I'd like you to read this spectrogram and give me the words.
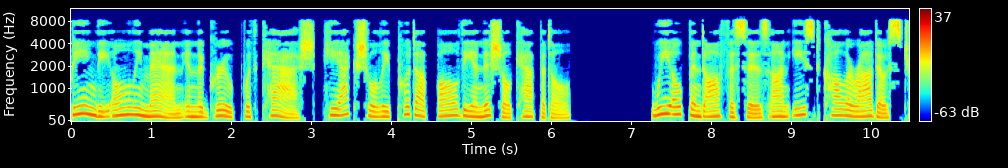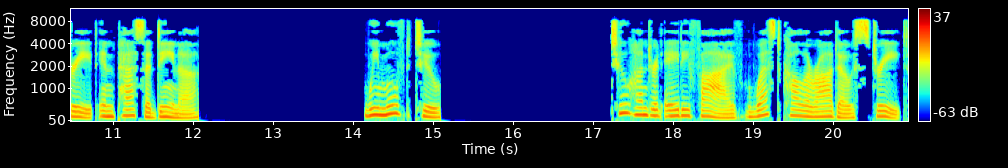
being the only man in the group with cash, he actually put up all the initial capital. We opened offices on East Colorado Street in Pasadena. We moved to 285 West Colorado Street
